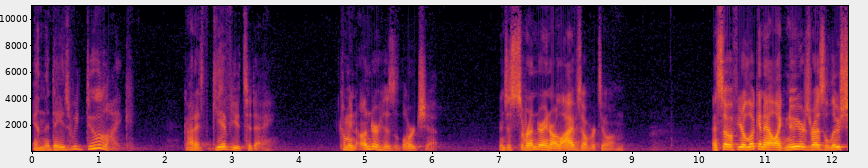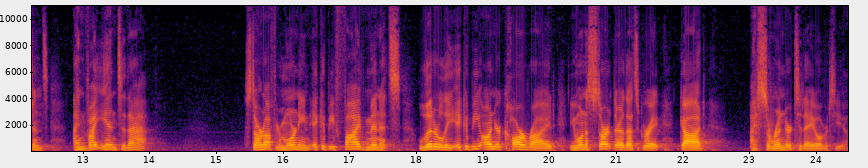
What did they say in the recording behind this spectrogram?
and the days we do like. God, I give you today, coming under his lordship and just surrendering our lives over to Him. And so, if you're looking at like New Year's resolutions, I invite you into that. Start off your morning. It could be five minutes, literally. It could be on your car ride. You want to start there, that's great. God, I surrender today over to you.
